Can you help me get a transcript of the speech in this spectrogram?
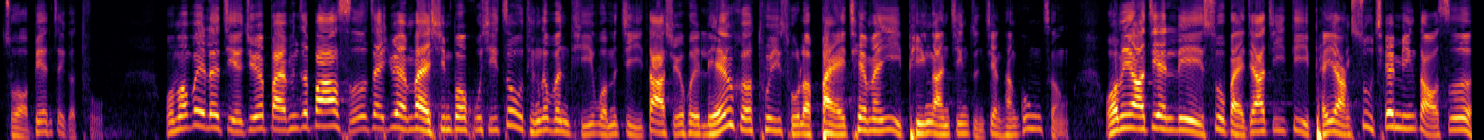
左边这个图，我们为了解决百分之八十在院外心波呼吸骤停的问题，我们几大学会联合推出了百千万亿平安精准健康工程。我们要建立数百家基地，培养数千名导师，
